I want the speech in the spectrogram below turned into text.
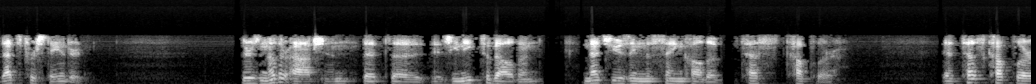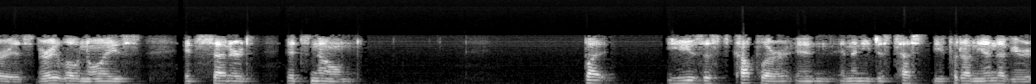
that's per standard. There's another option that uh, is unique to Belden, and that's using this thing called a test coupler. A test coupler is very low noise, it's centered, it's known. But you use this coupler and, and then you just test, you put it on the end of your,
